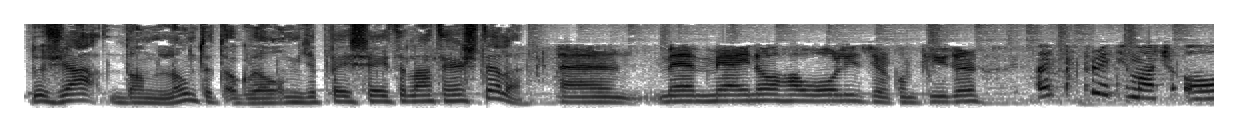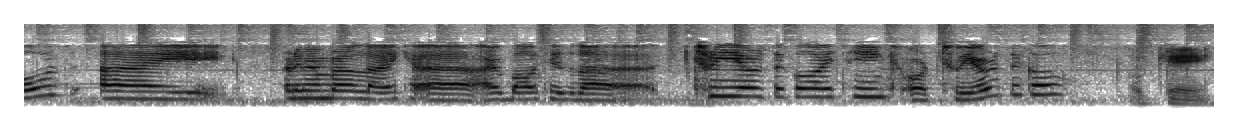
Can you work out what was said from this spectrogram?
Dus ja, dan loont het ook wel om je PC te laten herstellen. And may, may I know how old is your computer? It's pretty much old. I remember like uh, I bought it uh, three years ago, I think, or two years ago. Okay,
